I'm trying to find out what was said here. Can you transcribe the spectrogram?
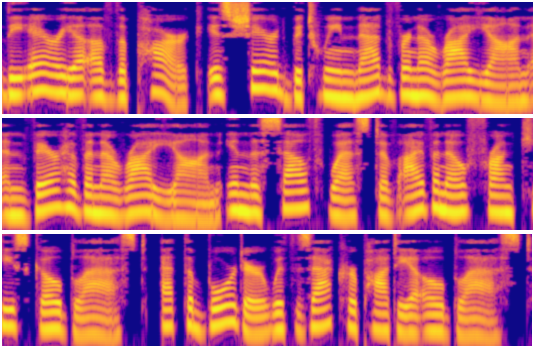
The area of the park is shared between Nadvirna Rayon and Verkhovyna Rayon in the southwest of Ivano-Frankivsk Oblast, at the border with Zakarpattia Oblast.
